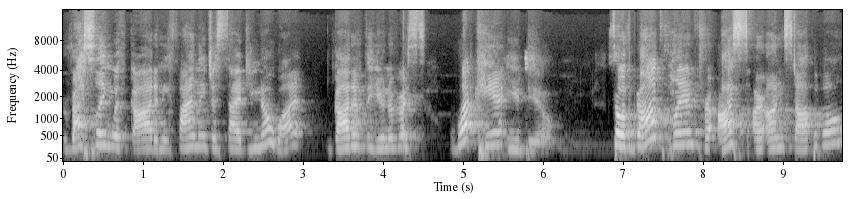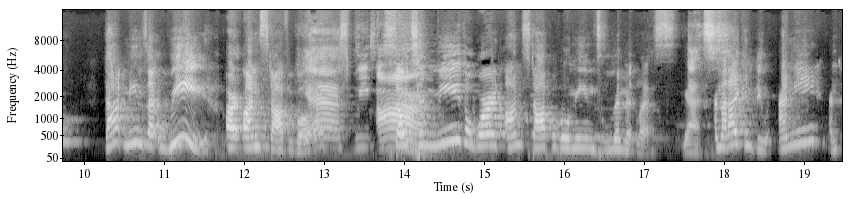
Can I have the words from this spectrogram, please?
wrestling with God and he finally just said, You know what? God of the universe, what can't you do? So if God's plans for us are unstoppable, that means that we are unstoppable. Yes, we are. So to me, the word unstoppable means limitless yes. and that I can do any and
